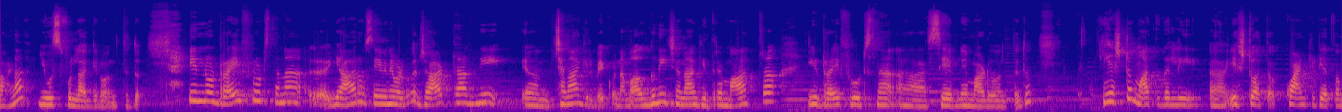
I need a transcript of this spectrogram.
ಬಹಳ ಯೂಸ್ಫುಲ್ ಆಗಿರುವಂಥದ್ದು. ಇನ್ನು ಡ್ರೈ ಫ್ರೂಟ್ಸನ್ನು ಯಾರು ಸೇವನೆ ಮಾಡಬೇಕು? ಜಾಟ್ರಾಗ್ನಿ ಚೆನ್ನಾಗಿರಬೇಕು. ನಮ್ಮ ಅಗ್ನಿ ಚೆನ್ನಾಗಿದ್ದರೆ ಮಾತ್ರ ಈ ಡ್ರೈ ಫ್ರೂಟ್ಸ್ನ ಸೇವನೆ ಮಾಡುವಂಥದ್ದು. ಎಷ್ಟು ಮಾತ್ರದಲ್ಲಿ ಎಷ್ಟು ಅಥವಾ ಕ್ವಾಂಟಿಟಿ ಅಥವಾ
